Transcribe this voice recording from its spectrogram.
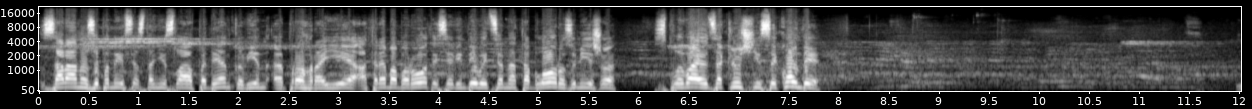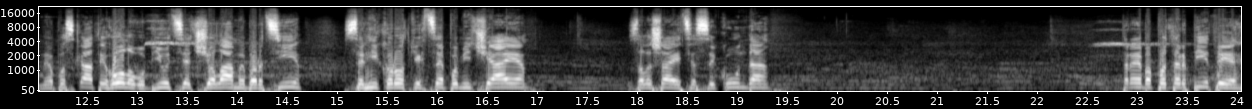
Зарано зупинився Станіслав Педенко. Він е, програє, а треба боротися. Він дивиться на табло, розуміє, що спливають заключні секунди. Не опускати голову, б'ються чолами борці. Сергій Коротких це помічає. Залишається секунда. Треба потерпіти.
